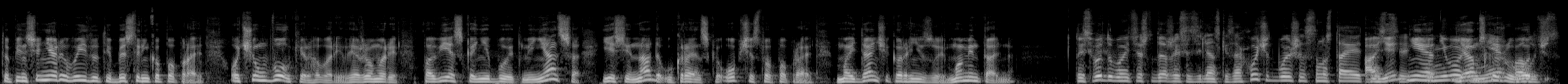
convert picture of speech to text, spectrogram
то пенсионеры выйдут и быстренько поправят. О чем Волкер говорил? Я же говорю, повестка не будет меняться, если надо, украинское общество поправит. Майданчик организуем моментально. То есть вы думаете, что даже если Зеленский захочет больше самостоятельности, а нет, у него я вам скажу, получится?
